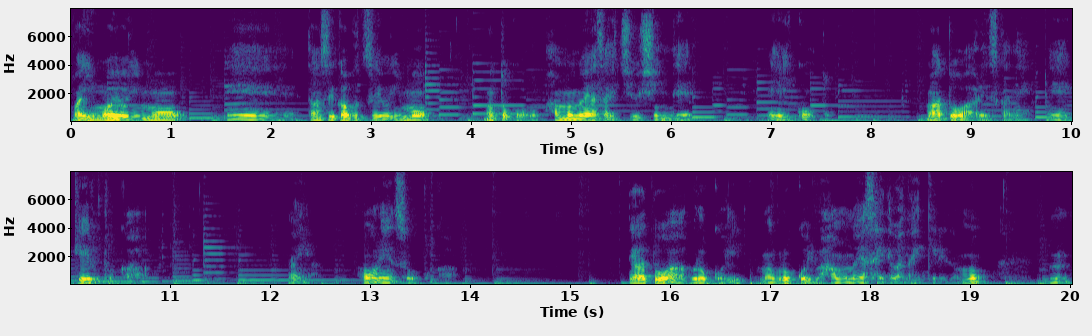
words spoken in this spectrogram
まあ、芋よりも、えー炭水化物よりも、もっとこう、葉物野菜中心で、えーいこうと。まあ、あとはあれですかね、えーケールとか、なんや、ほうれん草とか。で、あとはブロッコリー。まあ、ブロッコリーは葉物野菜ではないけれども、うん。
